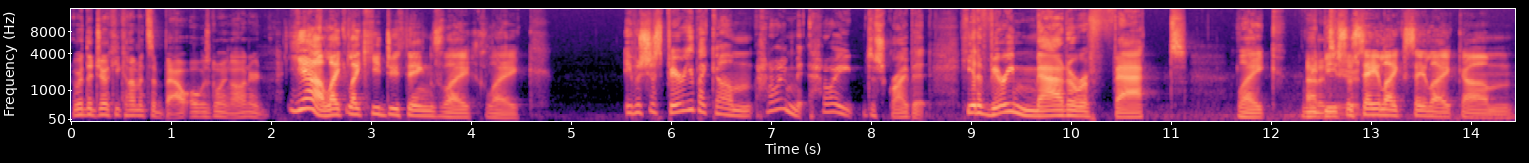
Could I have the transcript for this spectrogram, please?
Were the jokey comments about what was going on or? yeah like like he'd do things like like it was just very like um how do i how do i describe it? He had a very matter of fact like we'd be so say like say like um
